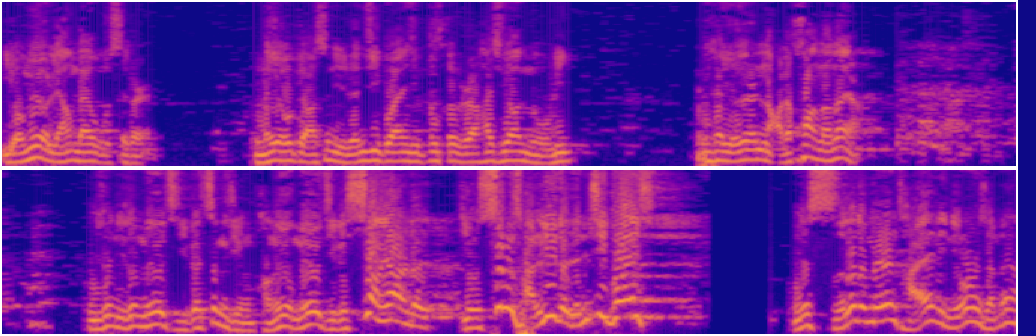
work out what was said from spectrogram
有没有两百五十个人？没有，表示你人际关系不合格，还需要努力。你看，有的人脑袋晃到那样，你说你都没有几个正经朋友，没有几个像样的有生产力的人际关系，你说死了都没人抬你，牛是什么呀？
